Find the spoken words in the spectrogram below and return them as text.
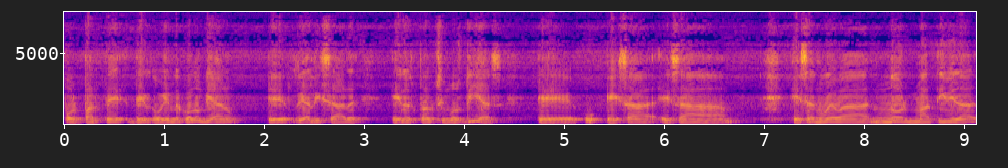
por parte del gobierno colombiano eh, realizar en los próximos días esa, esa, esa nueva normatividad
